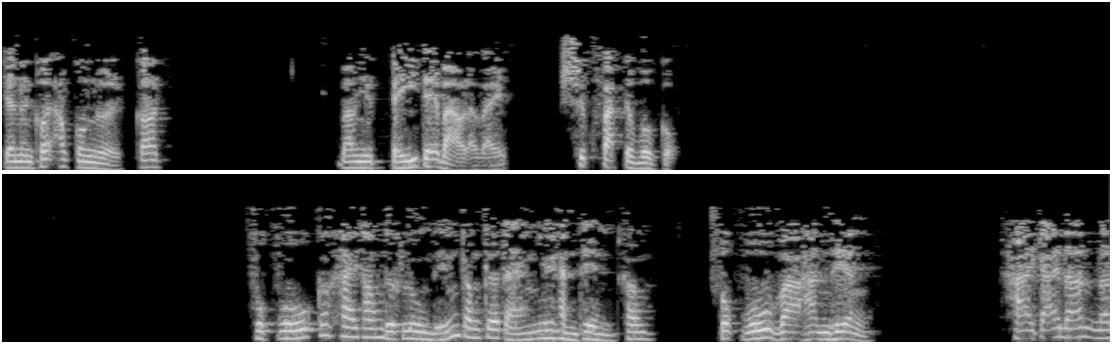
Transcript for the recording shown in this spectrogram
cho nên khối óc con người có bao nhiêu tỷ tế bào là vậy, xuất phát từ vô cùng. Phục vụ có khai thông được luồng điển trong cơ tạng như hành thiền không? Phục vụ và hành thiền, hai cái đó nó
